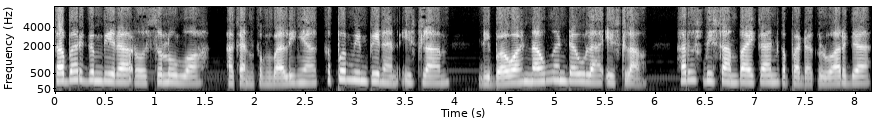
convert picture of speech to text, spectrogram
Kabar gembira Rasulullah akan kembalinya kepemimpinan Islam di bawah naungan daulah Islam harus disampaikan kepada keluarga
